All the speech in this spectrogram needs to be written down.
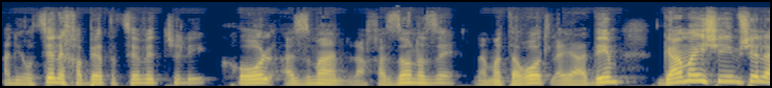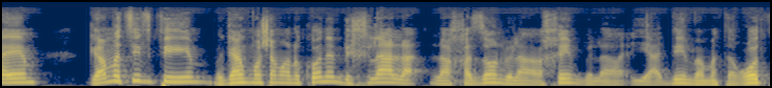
אני רוצה לחבר את הצוות שלי כל הזמן לחזון הזה, למטרות, ליעדים, גם האישיים שלהם, גם הצוותיים, וגם כמו שאמרנו קודם, בכלל לחזון ולערכים וליעדים והמטרות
